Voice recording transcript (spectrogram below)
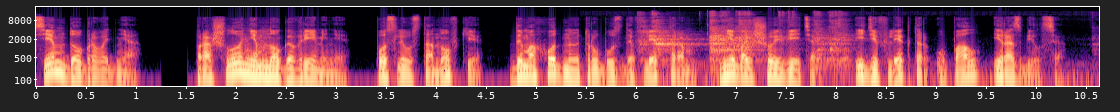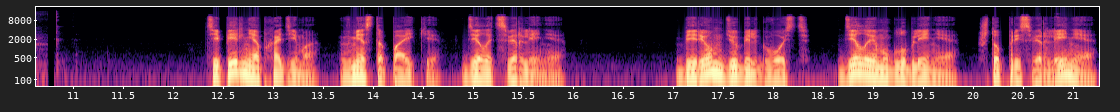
Всем доброго дня. Прошло немного времени. После установки дымоходную трубу с дефлектором небольшой ветер, и дефлектор упал и разбился. Теперь необходимо вместо пайки делать сверление. Берем дюбель-гвоздь, делаем углубление, чтоб при сверлении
